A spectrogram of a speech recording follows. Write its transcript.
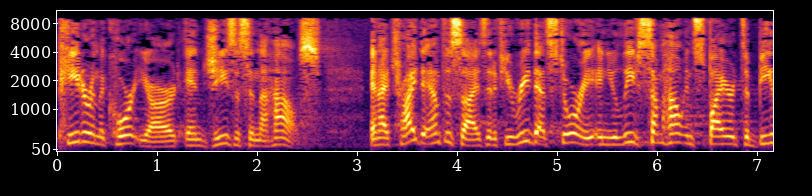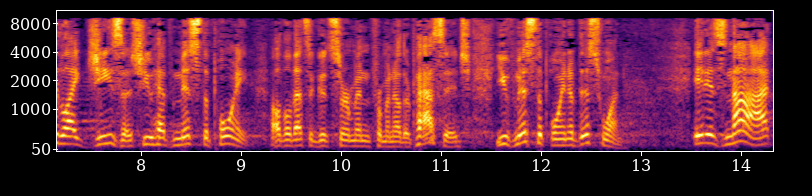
Peter in the courtyard and Jesus in the house. And I tried to emphasize that if you read that story and you leave somehow inspired to be like Jesus, you have missed the point. Although that's a good sermon from another passage, you've missed the point of this one. It is not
